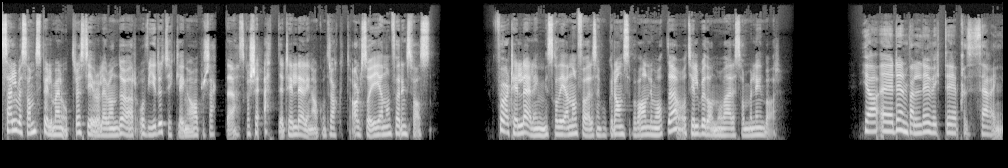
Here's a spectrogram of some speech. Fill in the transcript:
Selve samspillet mellom oppdragsgiver og leverandør og videreutviklinga av prosjektet skal skje etter tildeling av kontrakt, altså i gjennomføringsfasen. Før tildeling skal det gjennomføres en konkurranse på vanlig måte, og tilbudene må være sammenlignbare. Ja, eh, det er en veldig viktig presisering.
